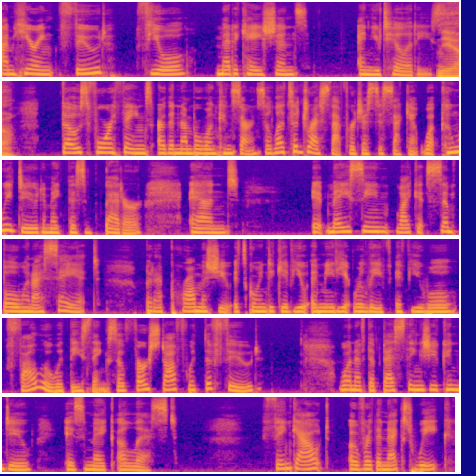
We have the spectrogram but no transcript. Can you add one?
I'm hearing food, fuel, medications and utilities. Yeah. Those four things are the number one concern. So let's address that for just a second. What can we do to make this better? And it may seem like it's simple when I say it, but I promise you it's going to give you immediate relief if you will follow with these things. So, first off, with the food, one of the best things you can do is make a list. Think out over the next week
